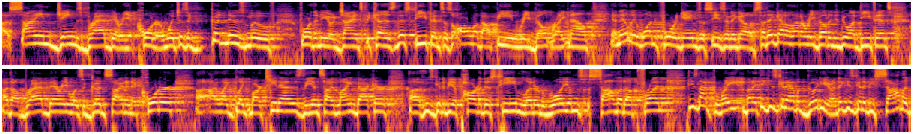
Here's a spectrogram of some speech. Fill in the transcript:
uh, signed James Bradberry at corner, which is a good news move for the New York Giants because this defense is all about being rebuilt right now. And they only won four games a season ago. So they got a lot of rebuilding to do on defense. I thought Bradberry was a good signing at corner. Uh, I like Blake Martinez, the inside linebacker, uh, who's going to be a part of this team. Leonard Williams, solid up front. He's not great, but I think he's going to have a good year. I think he's going to be solid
